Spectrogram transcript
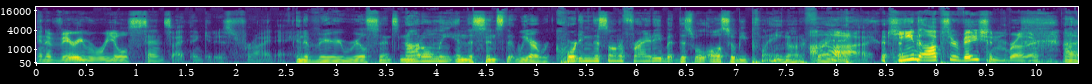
In a very real sense, I think it is Friday. in a very real sense. Not only in the sense that we are recording this on a Friday, but this will also be playing on a Friday. Ah, keen observation, brother. Uh,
